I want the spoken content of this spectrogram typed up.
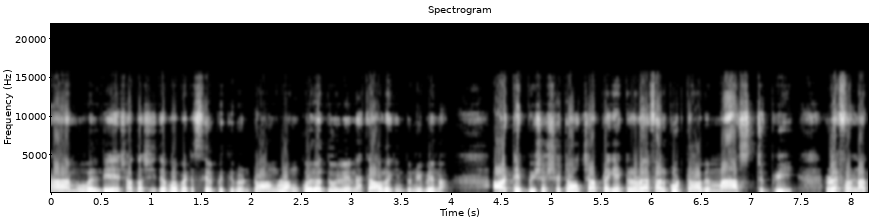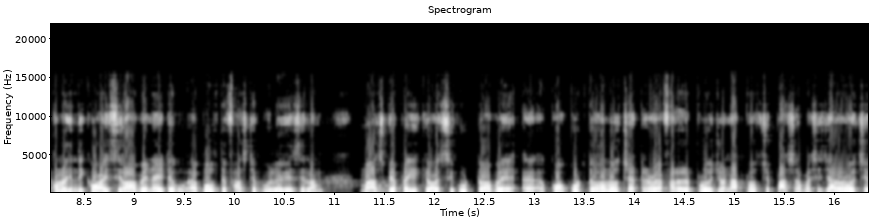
হ্যাঁ মোবাইল দিয়ে সাদা সিধাভাবে একটা সেলফি তুলবেন। ঢং রং কয়লা তুলে না, তাহলে কিন্তু নিবে না। আরেকটা বিষয় সেটা হচ্ছে আপনাকে একটা রেফার করতে হবে মাস্ট বি রেফার না করলে কিন্তু কেওয়াইসি হবে না, এটা বলতে ফার্স্টে ভুলে গেছিলাম। মাস্ট বি আপনাকে কেওয়াইসি করতে হবে করতে হলে হচ্ছে একটা রেফারের প্রয়োজন। আপনার হচ্ছে পাশাপাশি যারা রয়েছে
